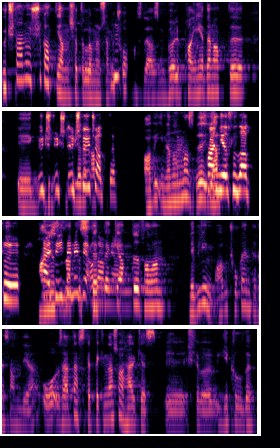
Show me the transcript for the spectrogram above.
Üç tane üçlük attı yanlış hatırlamıyorsam. Üç olması lazım. Böyle panyeden attı. E, üç, üç, üçte üç attı. Abi inanılmaz. Ve Panyasız attı. Her şeyi denedi step adam yani. yaptı falan. Ne bileyim abi çok enteresandı ya. O zaten step back'inden sonra herkes e, işte böyle yıkıldı.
